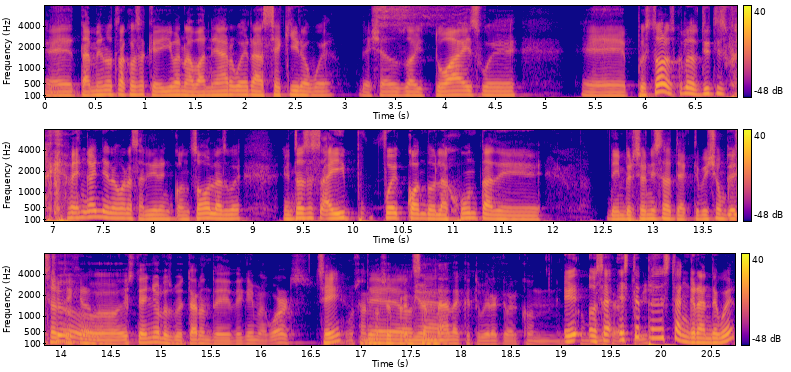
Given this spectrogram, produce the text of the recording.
Eh, también otra cosa que iban a banear, güey, era Sekiro, güey. De Shadows Die Twice, güey. Eh, pues todos los Call of Duty, güey, que vengan ya no van a salir en consolas, güey. Entonces ahí fue cuando la junta de, de inversionistas de Activision de Blizzard hecho, dijeron... este año los vetaron de, de Game Awards. Sí, O sea, de- no se premió o sea, nada que tuviera que ver con. eh, con o sea, este Activision. pedo es tan grande, güey,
